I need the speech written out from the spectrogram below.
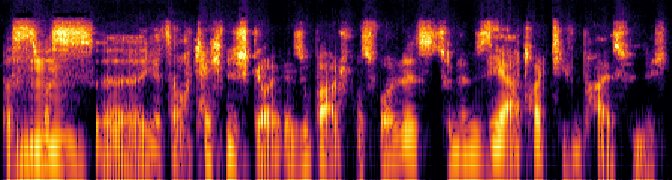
Was, mhm. was äh, jetzt auch technisch glaub, super anspruchsvoll ist, zu einem sehr attraktiven Preis, finde ich.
